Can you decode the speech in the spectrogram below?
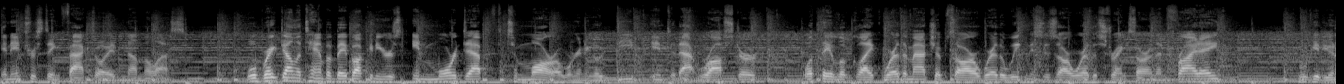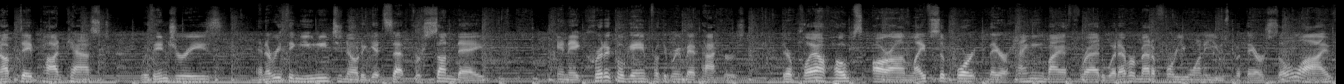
an interesting factoid nonetheless. We'll break down the Tampa Bay Buccaneers in more depth tomorrow. We're going to go deep into that roster, what they look like, where the matchups are, where the weaknesses are, where the strengths are, and then Friday we'll give you an update podcast with injuries and everything you need to know to get set for Sunday in a critical game for the Green Bay Packers. Their playoff hopes are on life support. They are hanging by a thread, whatever metaphor you want to use, but they are still alive,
